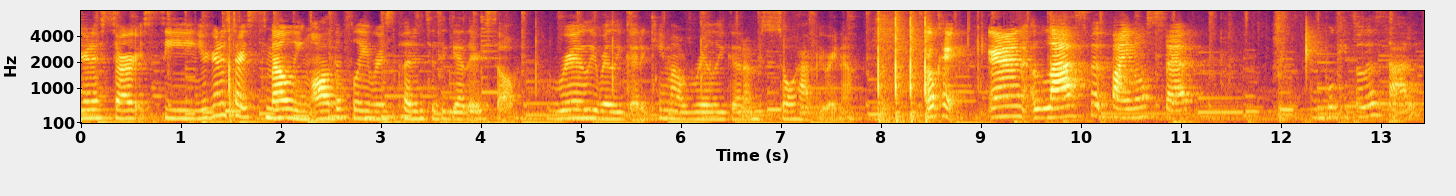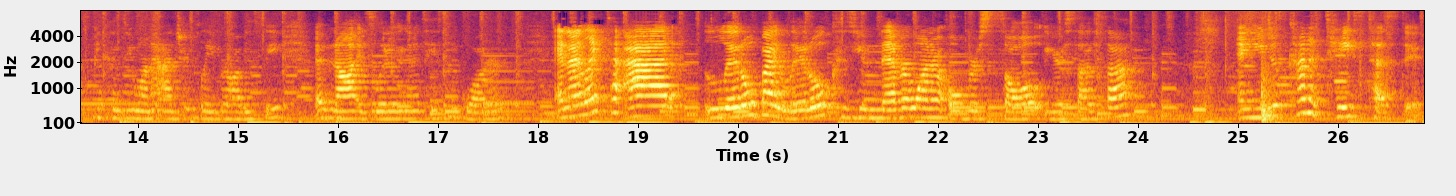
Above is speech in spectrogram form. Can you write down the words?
gonna start seeing, you're gonna start smelling all the flavors put into together. So really, really good. It came out really good. I'm so happy right now. Okay, and last but final step, un poquito de sal because you want to add your flavor obviously. If not, it's literally going to taste like water. And I like to add little by little because you never want to over salt your salsa. And you just kind of taste test it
